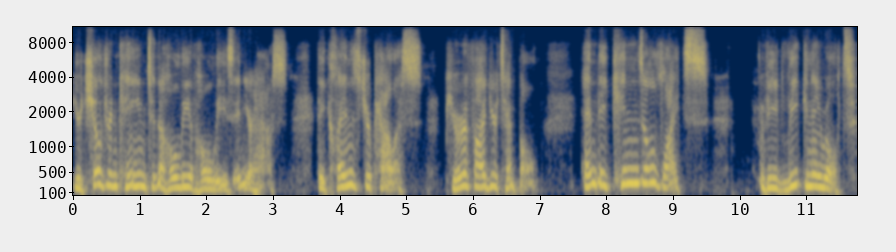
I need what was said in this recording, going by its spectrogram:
your children came to the Holy of Holies in your house. They cleansed your palace, purified your temple, and they kindled lights, vidliknerot,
